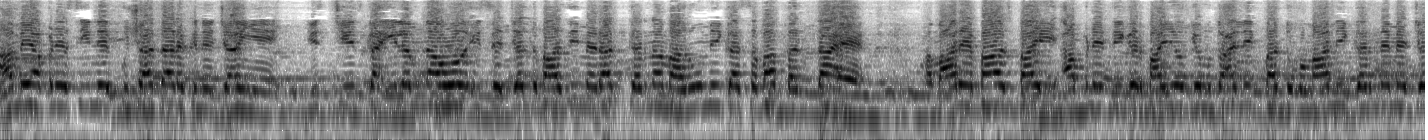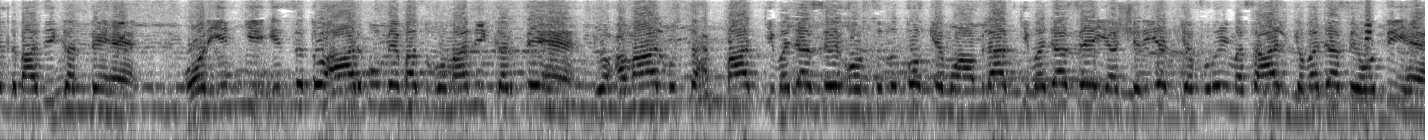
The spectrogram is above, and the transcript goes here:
हमें अपने सीने कुशादा रखने चाहिए। जिस चीज़ का इलम ना हो, इसे जल्दबाजी में रद्द करना महरूमी का सबब बनता है। हमारे पास भाई अपने दीगर भाइयों के मुतालिक बदगुमानी करने में जल्दबाजी करते हैं और इनकी इज़्ज़त आरबू में बदगुमानी करते हैं, जो अमाल मुस्तहबात की वजह से और सुनतों के मामला की वजह से या शरीयत के फरूई मसाइल की वजह से होती है।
